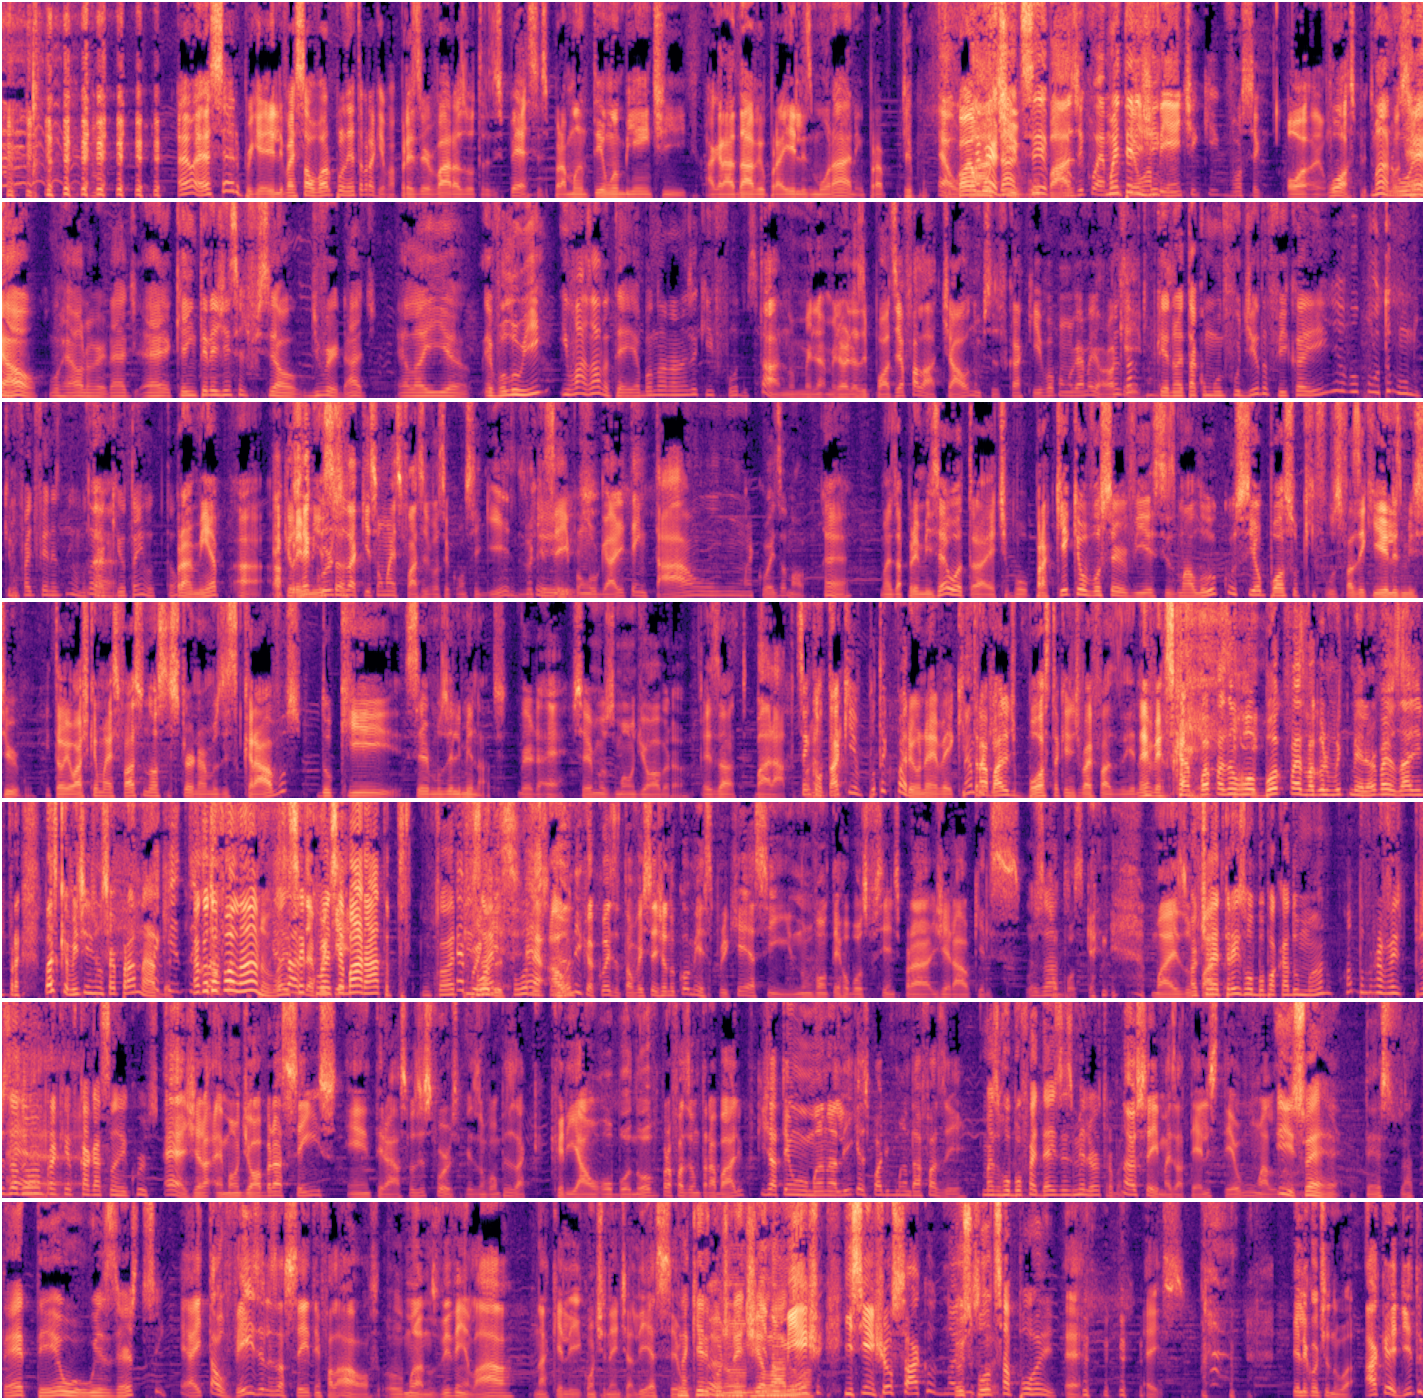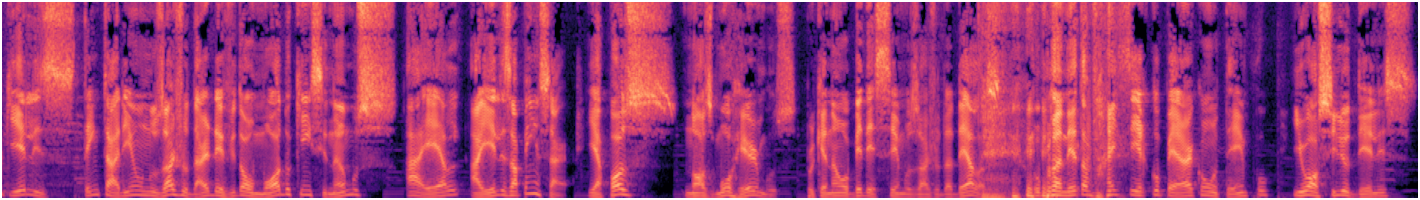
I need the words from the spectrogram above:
é, é sério, porque ele vai salvar o planeta pra quê? Pra preservar as outras espécies? Pra manter um ambiente agradável pra eles morarem? Pra, tipo, É, o qual é o básico, motivo? verdade, se- o básico é uma manter um ambiente que você. O, o hóspede. Mano, o real, o real, na verdade, é que a inteligência artificial, de verdade, ela ia evoluir e vazar da Terra, ia abandonar nós aqui, foda-se. Tá, no melhor, melhor das hipóteses, ia falar: tchau, não preciso ficar aqui, vou pra um lugar melhor. Ok. Exato, porque nós tá com o mundo fudido, fica aí e eu vou pra outro mundo, que não faz diferença nenhuma. Tá É. aqui, eu tá em outro. Então, Pra mim, a, a, É a que os premissa... recursos aqui são mais fáceis de você conseguir do que você ir pra um Isso. lugar e tentar uma coisa nova. É. Mas a premissa é outra. É tipo, pra que que eu vou servir esses malucos se eu posso que- fazer que eles me sirvam? Então eu acho que é mais fácil nós nos tornarmos escravos do que sermos eliminados. Verdade. É, sermos mão de obra Exato. barata. Sem contar que, puta que pariu, né, velho? Que Mesmo trabalho de bosta que a gente vai fazer, né, velho? Os caras podem fazer um robô que faz bagulho muito melhor, vai usar a gente pra. Basicamente a gente não serve pra nada. que- É o que eu tô falando, vai, Exato, ser, é vai porque- ser Vai É, pisar e porque- foda-se. é, a né? única coisa talvez seja no começo, porque assim, não vão ter robôs suficientes pra gerar o que eles Exato. robôs querem. Mas o Se fato, tiver três robôs pra cada humano, precisa de É. um pra quê? Ficar gastando recursos? é, é mão de obra sem, entre aspas, esforço. Porque eles não vão precisar criar um robô novo pra fazer um trabalho que já tem um humano ali que eles podem mandar fazer. Mas o robô faz 10 vezes melhor o trabalho. Não, eu sei, mas até eles ter um aluno. Isso, é. Até, até ter o, o exército, sim. É, aí talvez eles aceitem falar, ah, ó, humanos, vivem lá, naquele continente ali, é seu. Naquele continente e não gelado me enche, E se encher o saco, nós Eu explodo essa porra aí. É, é isso. Ele continua. Acredito que eles tentariam nos ajudar devido ao modo que ensinamos a, el, a eles a pensar. E após nós morrermos, porque não obedecemos a ajuda delas, o planeta vai se recuperar com o tempo e o auxílio deles,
